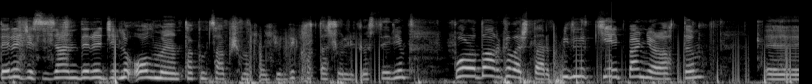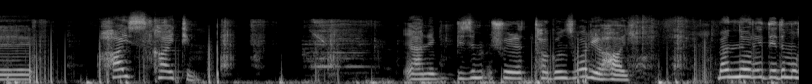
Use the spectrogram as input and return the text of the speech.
derecesiz yani dereceli olmayan takım çarpışmasına girdik. Hatta şöyle göstereyim. Bu arada arkadaşlar birlikte ben yarattım. Ee, High Sky Team. Yani bizim şöyle tagımız var ya High. Ben de öyle dedim o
